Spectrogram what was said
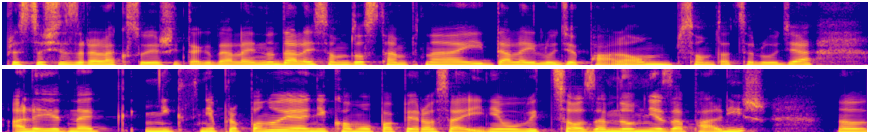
przez to się zrelaksujesz i tak dalej, no dalej są dostępne i dalej ludzie palą, są tacy ludzie, ale jednak nikt nie proponuje nikomu papierosa i nie mówi, co, ze mną nie zapalisz? No,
